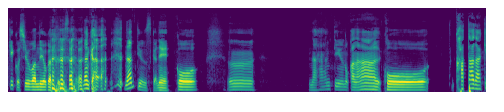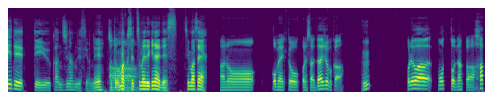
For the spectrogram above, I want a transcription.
結構終盤でよかったですけど、なんか、なんていうんですかね、こう、うーん、なんていうのかな、こう、型だけでっていう感じなんですよね。ちょっとうまく説明できないです。すいません。あのー、ごめん、今日これさ、大丈夫か？ん？俺はもっとなんかハッ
